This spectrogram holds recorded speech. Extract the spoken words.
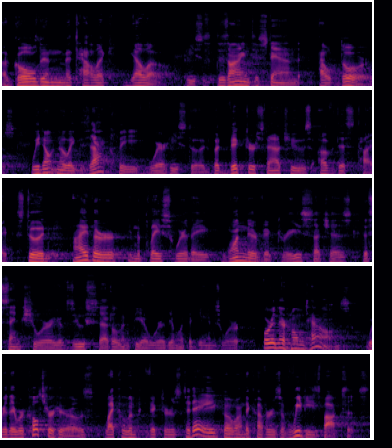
a golden metallic yellow. He's designed to stand outdoors. We don't know exactly where he stood, but victor statues of this type stood either in the place where they won their victories, such as the sanctuary of Zeus at Olympia, where the Olympic Games were, or in their hometowns, where they were culture heroes, like Olympic victors today go on the covers of Wheaties boxes.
